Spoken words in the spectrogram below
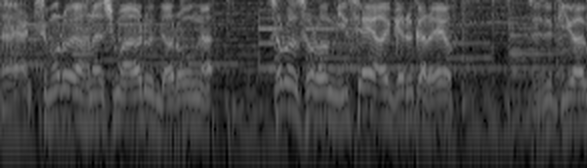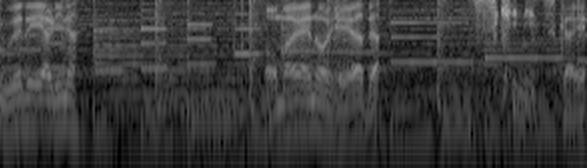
ああ積もる話もあるだろうが。そろそろ店開けるからよ。続きは上でやりな。お前の部屋だ。好きに使え。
